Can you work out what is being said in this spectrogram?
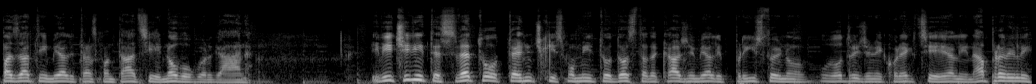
pa zatim jeli, transplantacije novog organa. I vi činite sve to, tehnički smo mi to dosta, da kažem, jeli, pristojno u određene korekcije jeli, napravili,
